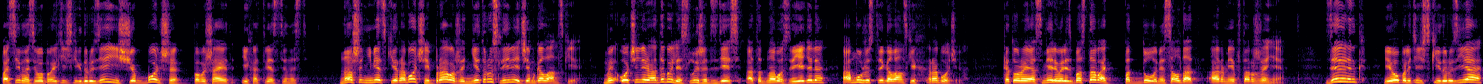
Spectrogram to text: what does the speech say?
пассивность его политических друзей еще больше повышает их ответственность. Наши немецкие рабочие, право же, не трусливее, чем голландские. Мы очень рады были слышать здесь от одного свидетеля о мужестве голландских рабочих, которые осмеливались бастовать под дулами солдат армии вторжения. Зеверинг и его политические друзья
